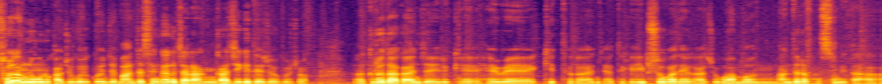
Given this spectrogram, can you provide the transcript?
소장용으로 가지고 있고 이제 만들 생각을 잘 안 가지게 되죠, 그죠? 아, 그러다가 이제 이렇게 해외 키트가 이제 어떻게 입수가 돼가지고 한번 만들어봤습니다.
